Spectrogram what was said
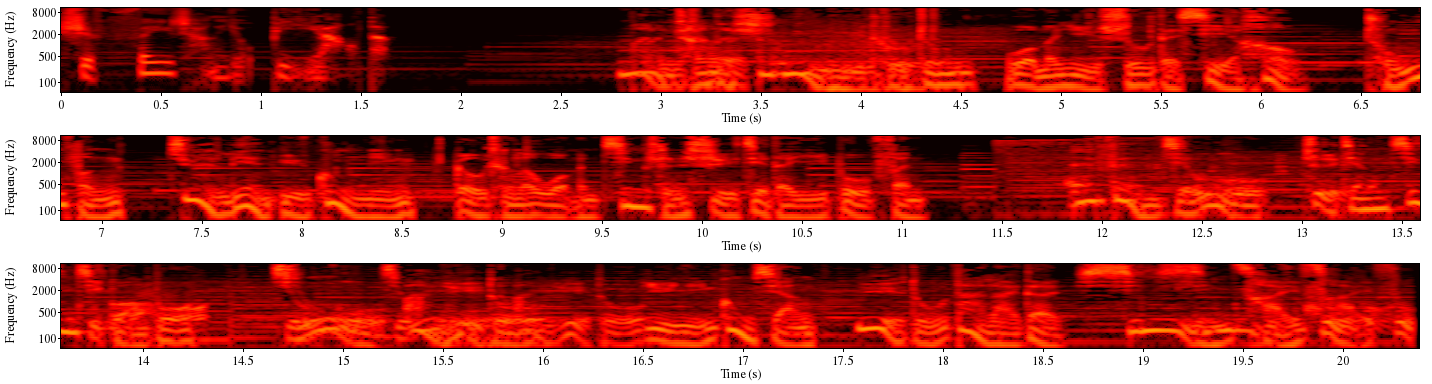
是非常有必要的。漫长的生命旅途中，我们与书的邂逅、重逢、眷恋与共鸣，构成了我们精神世界的一部分。FM 九五浙江经济广播九五爱阅读，与您共享阅读带来的心灵财富。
